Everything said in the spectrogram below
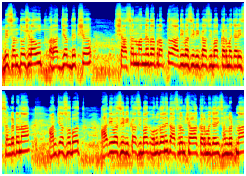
मी संतोष राऊत राज्याध्यक्ष शासन मान्यताप्राप्त आदिवासी विकास विभाग कर्मचारी संघटना आमच्यासोबत आदिवासी विकास विभाग अनुदानित आश्रमशाळा कर्मचारी संघटना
